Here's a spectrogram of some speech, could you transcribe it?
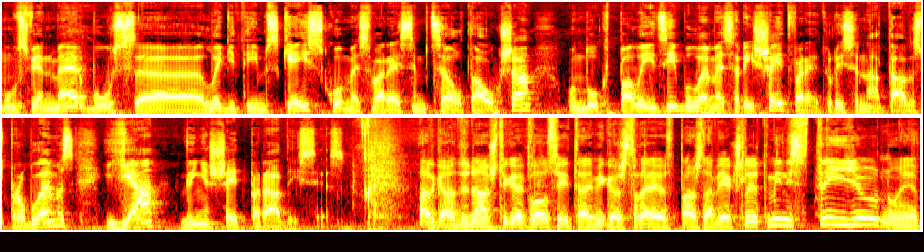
mums vienmēr būs uh, leģitīms case, ko mēs varēsim celt augšā un lūgt palīdzību, lai mēs arī šeit varētu risināt tādas problēmas, ja viņas šeit parādīsies. Atgādināšu tikai klausītājiem, Igors Strājos pārstāv iekšlietu ministriju, no, ja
